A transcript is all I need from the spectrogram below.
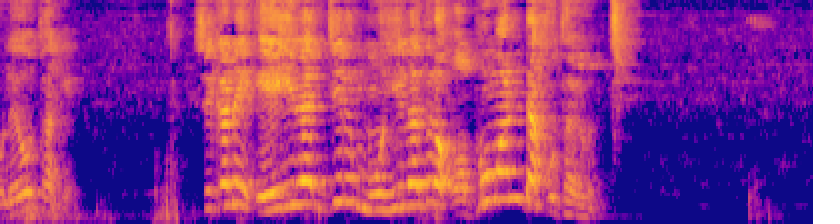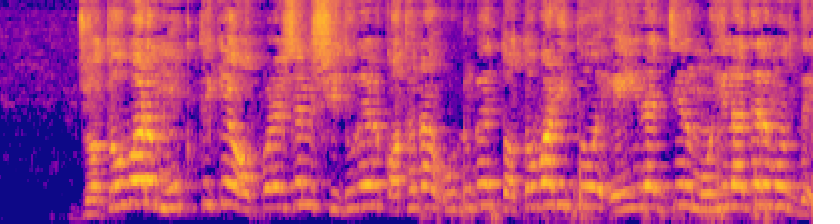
বলেও থাকে, সেখানে এই রাজ্যের মহিলাদের অপমানটা কোথায় হচ্ছে? যতবার মুখ থেকে অপারেশন সিঁদুরের কথাটা উঠবে, ততবারই তো এই রাজ্যের মহিলাদের মধ্যে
